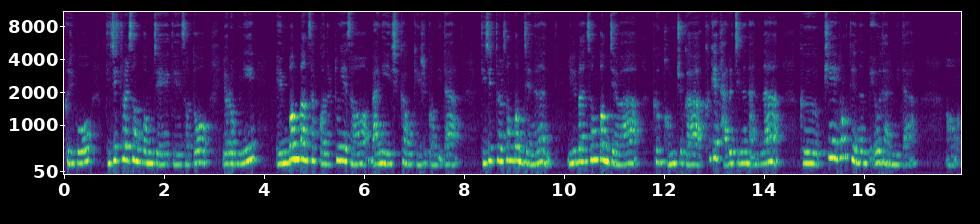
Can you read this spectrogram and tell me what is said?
그리고 디지털 성범죄에 대해서도 여러분이 N번방 사건을 통해서 많이 인식하고 계실 겁니다. 디지털 성범죄는 일반 성범죄와 그 범주가 크게 다르지는 않으나 그 피해 형태는 매우 다릅니다. 어,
